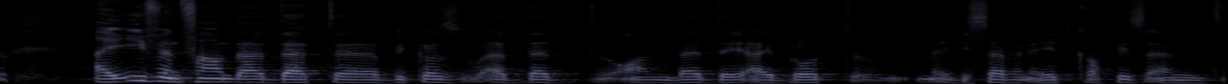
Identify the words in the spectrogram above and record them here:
Um, I even found out that uh, because at that, on that day I brought uh, maybe seven, eight copies, and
